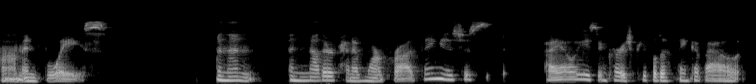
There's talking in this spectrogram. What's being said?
right. um, and voice? And then another kind of more broad thing is just I always encourage people to think about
